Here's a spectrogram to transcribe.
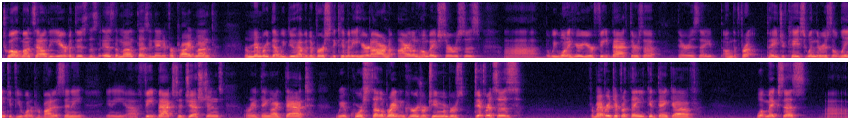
12 months out of the year, but this, this is the month designated for Pride Month. Remembering that we do have a diversity committee here at Ireland Home Based Services. Uh, we want to hear your feedback. There's a there is a on the front page of CaseWin. There is a link if you want to provide us any any uh, feedback, suggestions, or anything like that. We of course celebrate and encourage our team members' differences from every different thing you can think of. What makes us uh,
